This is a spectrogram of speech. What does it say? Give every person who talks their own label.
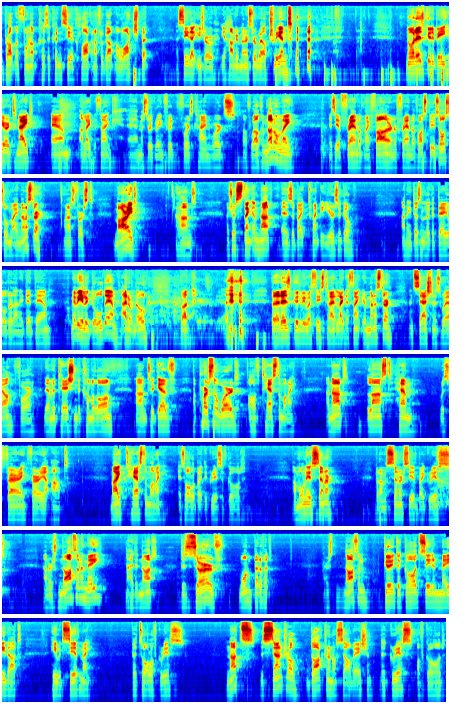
Speaker 1: I brought my phone up because I couldn't see a clock and I forgot my watch, but I see that you you have your minister well trained. no, it is good to be here tonight. Um, I'd like to thank uh, Mr. Greenfield for his kind words of welcome. Not only is he a friend of my father and a friend of us, but he's also my minister when I was first married. And I was just thinking that is about 20 years ago. And he doesn't look a day older than he did then. Maybe he looked old then, I don't know. But, but it is good to be with you tonight. I'd like to thank your minister and session as well for the invitation to come along and to give a personal word of testimony. And that last hymn was very, very apt. My testimony is all about the grace of God. I'm only a sinner, but I'm a sinner saved by grace. And there's nothing in me, I did not deserve one bit of it. There's nothing good that God said in me that He would save me, but it's all of grace. And that's the central doctrine of salvation the grace of God.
